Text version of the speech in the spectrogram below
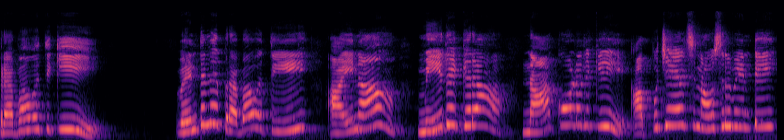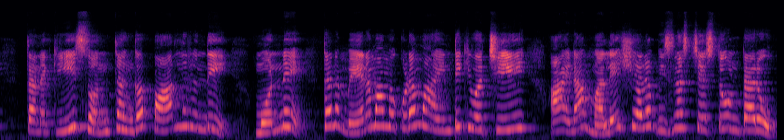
ప్రభావతికి. వెంటనే ప్రభావతి అయినా మీ దగ్గర నా కోడలికి అప్పు చేయాల్సిన అవసరం ఏంటి? తనకి సొంతంగా పార్లర్ ఉంది. మొన్నే తన మేనమామ కూడా మా ఇంటికి వచ్చి ఆయన మలేషియాలో బిజినెస్ చేస్తూ ఉంటారు.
